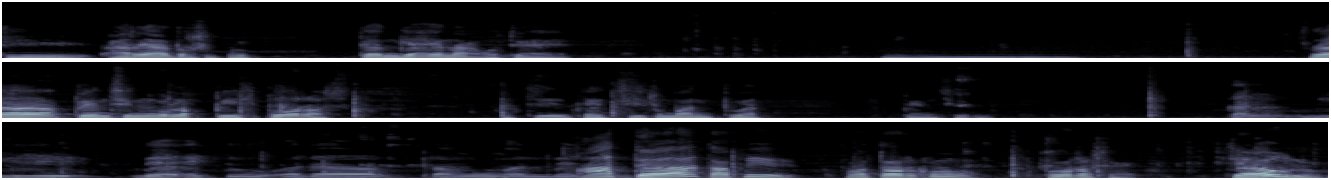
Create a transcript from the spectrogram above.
Di area tersebut. Dan nggak enak udah ya bensinku lebih boros. Jadi gaji cuman buat bensin kan di dia itu ada tanggungan bensin ada tapi motorku boros ya. Jauh loh.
